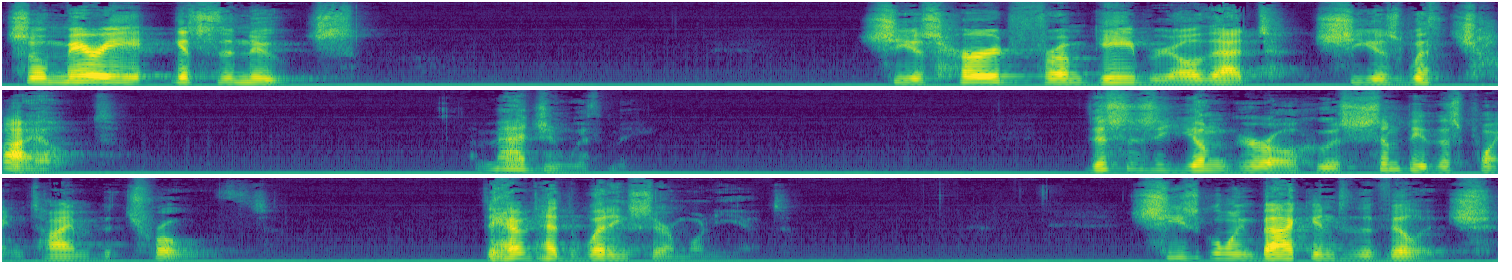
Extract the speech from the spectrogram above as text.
So Mary gets the news. She has heard from Gabriel that she is with child. Imagine with me. This is a young girl who is simply at this point in time betrothed. They haven't had the wedding ceremony yet. She's going back into the village.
